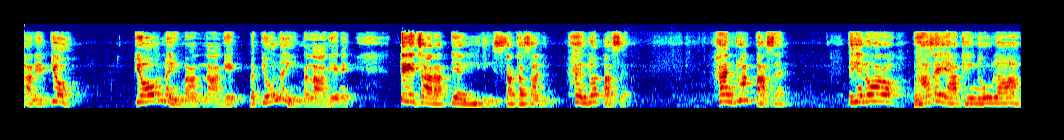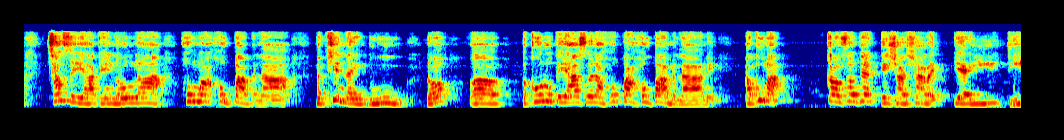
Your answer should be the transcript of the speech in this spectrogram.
တာလဲပြောပြောနိုင်မှလာခဲ့မပြောနိုင်မလာခဲ့နဲ့တေချာတာပြန်ကြီးဒီစကားစားလူ100% 100%အရင်တော့90ရာခိုင်နှုန်းလား60ရာခိုင်နှုန်းလားဟုတ်မဟုတ်ပါမလားမဖြစ်နိုင်ဘူးเนาะအာအကိုတို့တရားဆွဲတာဟုတ်ပါဟုတ်ပါမလားနဲ့အခုမှကောင်စောက်တဲ့တေချာချလိုက်ပြန်ကြီးဒီ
